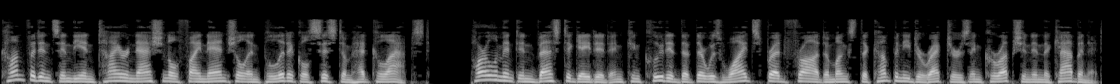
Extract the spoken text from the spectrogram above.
Confidence in the entire national financial and political system had collapsed. Parliament investigated and concluded that there was widespread fraud amongst the company directors and corruption in the cabinet.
